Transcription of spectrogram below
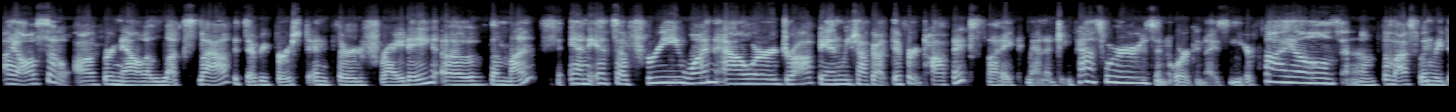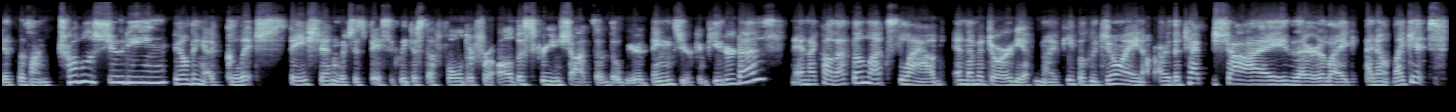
I also offer now a Lux Lab. It's every first and third Friday of the month. And it's a free one hour drop in. We talk about different topics like managing passwords and organizing your files. Um, the last one we did was on troubleshooting, building a glitch station, which is basically just a folder for all the screenshots of the weird things your computer does. And I call that the Lux Lab. And the majority of my people who join are the tech shy. They're like, I don't like it.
